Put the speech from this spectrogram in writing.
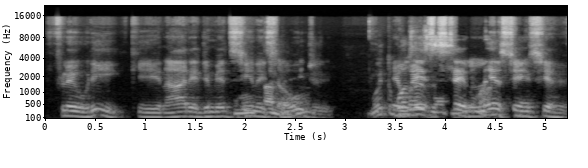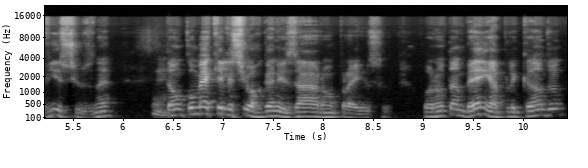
Fleury, que na área de medicina Muito e saúde Muito é uma excelência em serviços, né? Sim. Então, como é que eles se organizaram para isso? Foram também aplicando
